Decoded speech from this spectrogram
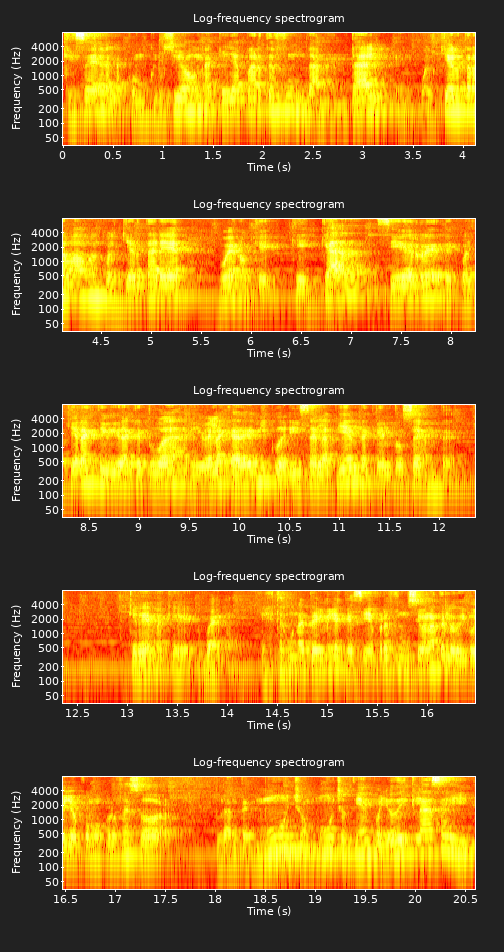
que sea la conclusión, aquella parte fundamental en cualquier trabajo, en cualquier tarea, bueno, que, que, cada cierre de cualquier actividad que tú hagas a nivel académico erice la piel de aquel docente. Créeme que, bueno, esta es una técnica que siempre funciona, te lo digo yo como profesor. Durante mucho, mucho tiempo yo di clases y,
